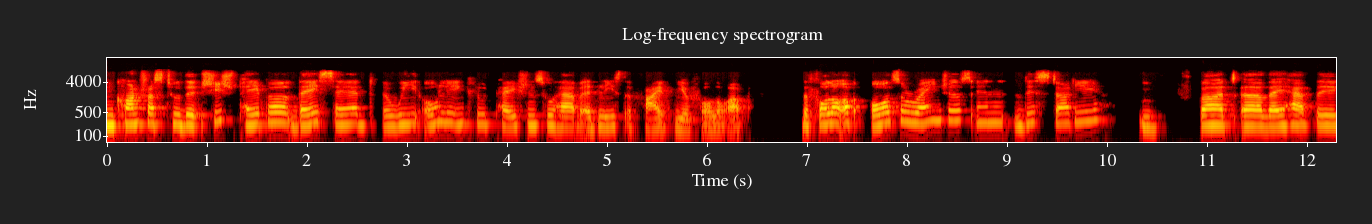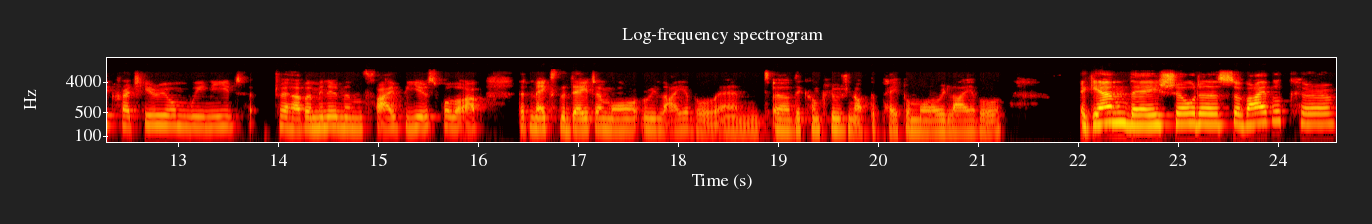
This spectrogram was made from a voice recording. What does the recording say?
In contrast to the Chiche paper, they said uh, we only include patients who have at least a five year follow up. The follow up also ranges in this study but uh, they have the criterion we need to have a minimum five years follow up that makes the data more reliable and uh, the conclusion of the paper more reliable. Again, they showed a survival curve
